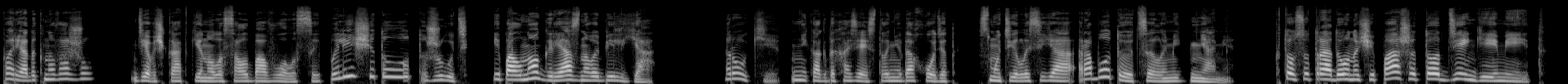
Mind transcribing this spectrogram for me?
«Порядок навожу». Девочка откинула с лба волосы. «Пылище тут, жуть, и полно грязного белья». «Руки никак до хозяйства не доходят», — смутилась я. «Работаю целыми днями». «Кто с утра до ночи пашет, тот деньги имеет»,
